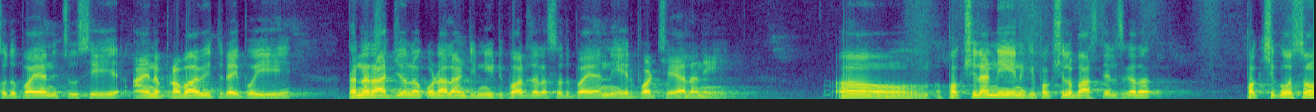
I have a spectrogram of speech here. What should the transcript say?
సదుపాయాన్ని చూసి ఆయన ప్రభావితుడైపోయి తన రాజ్యంలో కూడా అలాంటి నీటిపారుదల సదుపాయాన్ని ఏర్పాటు చేయాలని పక్షులన్నీ ఈయనకి పక్షుల భాష తెలుసు కదా. పక్షి కోసం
